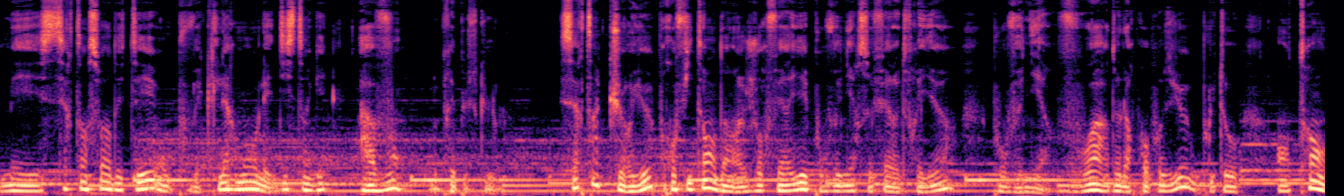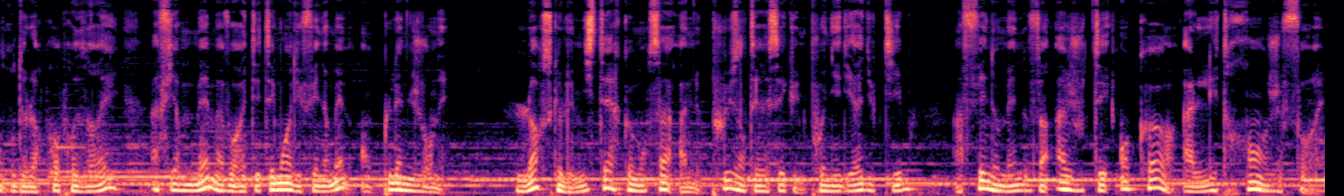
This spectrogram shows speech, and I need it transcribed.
mais certains soirs d'été, on pouvait clairement les distinguer avant le crépuscule. Certains curieux, profitant d'un jour férié pour venir se faire une frayeur, pour venir voir de leurs propres yeux, ou plutôt entendre de leurs propres oreilles, affirment même avoir été témoins du phénomène en pleine journée. Lorsque le mystère commença à ne plus intéresser qu'une poignée d'irréductibles, un phénomène vint ajouter encore à l'étrange forêt.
